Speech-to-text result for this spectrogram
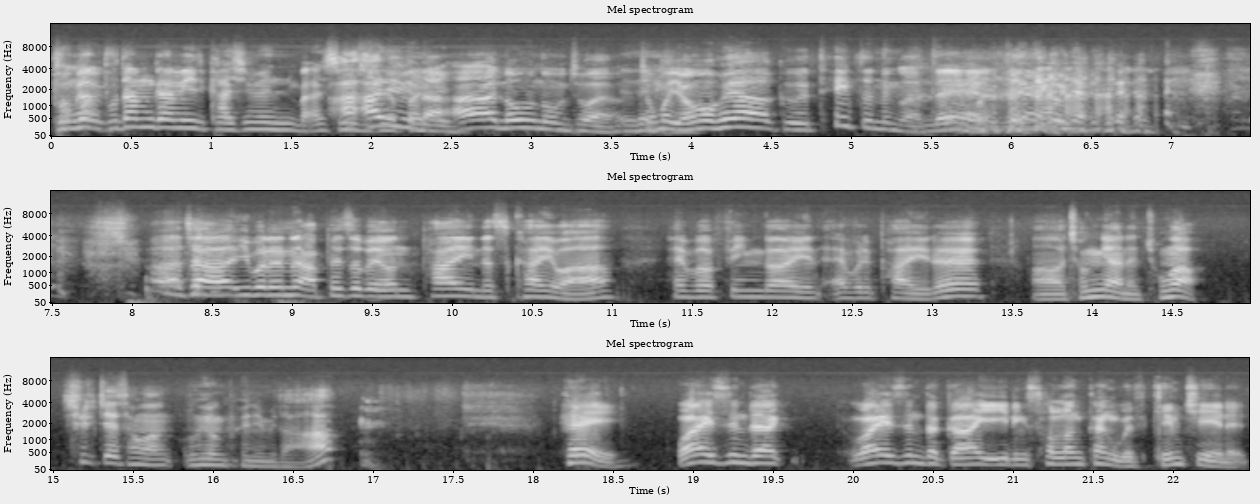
부담, 부담감이 가시면 말씀 아, 주세요 아닙니다. 빨리. 아 너무 너무 좋아요. 네. 정말 영어 회화 그 테이프 듣는 것 같아요. 네. 아, 자 이번에는 앞에서 배운 Pie in the Sky와 Have a Finger in Every Pie를 어, 정리하는 종합 실제 상황 응용편입니다. Hey, why isn't that why isn't the guy eating 설렁탕 with kimchi in it?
